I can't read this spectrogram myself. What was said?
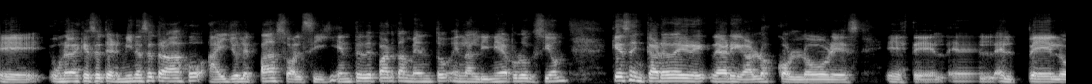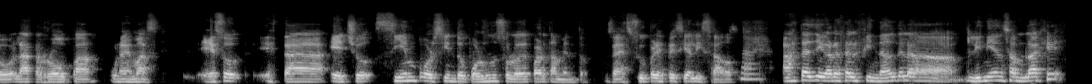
Eh, una vez que se termina ese trabajo, ahí yo le paso al siguiente departamento en la línea de producción que se encarga de, agregar los colores, este, el, pelo, la ropa. Una vez más, eso está hecho 100% por un solo departamento. O sea, es súper especializado. Hasta llegar hasta el final de la línea de ensamblaje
